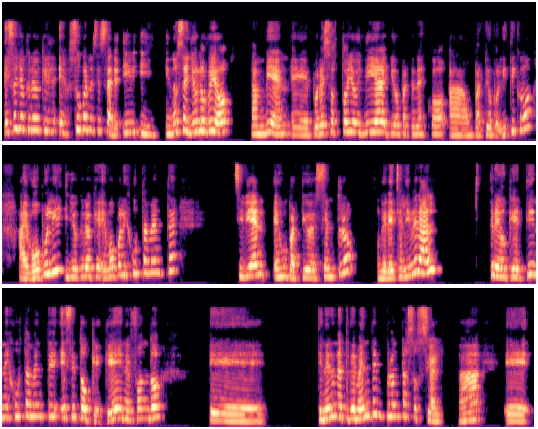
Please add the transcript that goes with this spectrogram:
Eso yo creo que es súper necesario. Y, y, y, no sé, yo lo veo también, eh, por eso estoy hoy día, yo pertenezco a un partido político, a Evópoli, y yo creo que Evópoli justamente, si bien es un partido de centro, derecha liberal, creo que tiene justamente ese toque, que es en el fondo eh, tener una tremenda impronta social, ¿ah? eh,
